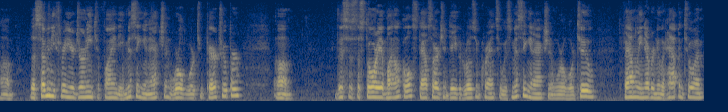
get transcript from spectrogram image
um, the 73 year journey to find a missing in action World War II paratrooper. Um, this is the story of my uncle, Staff Sergeant David Rosenkrantz, who was missing in action in World War II. Family never knew what happened to him.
